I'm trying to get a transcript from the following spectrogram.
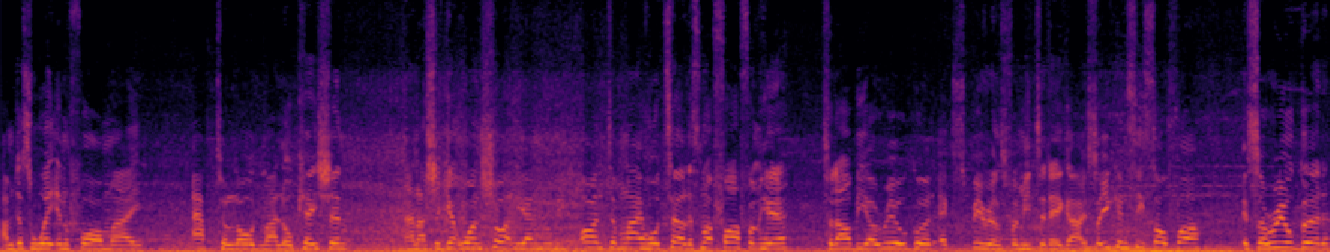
I'm just waiting for my app to load my location and I should get one shortly and we'll be on to my hotel. It's not far from here, so that'll be a real good experience for me today, guys. So you can see so far, it's a real good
